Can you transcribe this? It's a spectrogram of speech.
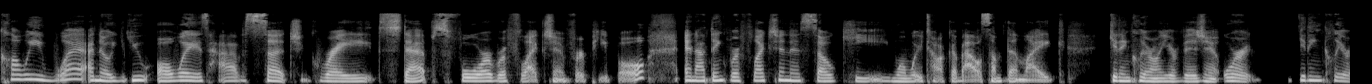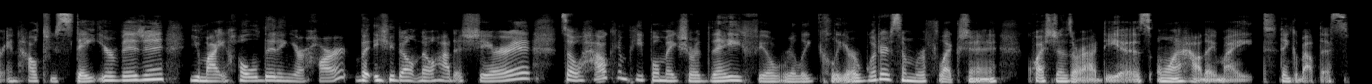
Chloe, what I know you always have such great steps for reflection for people. And I think reflection is so key when we talk about something like getting clear on your vision or getting clear in how to state your vision. You might hold it in your heart, but you don't know how to share it. So how can people make sure they feel really clear? What are some reflection questions or ideas on how they might think about this?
